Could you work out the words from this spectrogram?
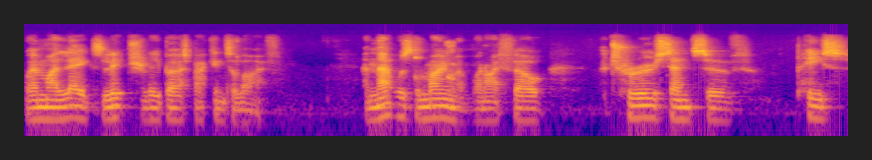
when my legs literally burst back into life. And that was the moment when I felt a true sense of peace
